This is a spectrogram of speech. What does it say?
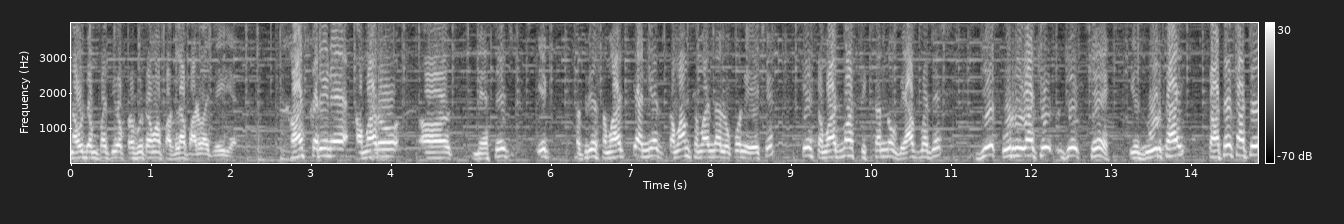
નવ દંપતીઓ પ્રભુતામાં પગલાં પાડવા જઈ રહ્યા છે. ખાસ કરીને અમારો મેસેજ એક ક્ષત્રિય સમાજ કે અન્ય તમામ સમાજના લોકોને એ છે કે સમાજમાં શિક્ષણનો વ્યાપ વધે. જે કુરિવાજો જે છે એ દૂર થાય સાથે સાથે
